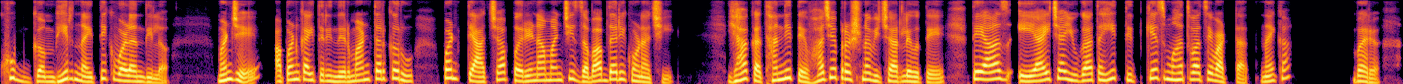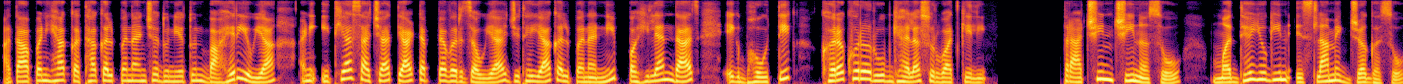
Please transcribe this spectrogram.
खूप गंभीर नैतिक वळण दिलं. म्हणजे आपण काहीतरी निर्माण तर करू पण त्याच्या परिणामांची जबाबदारी कोणाची? ह्या कथांनी तेव्हा जे प्रश्न विचारले होते ते आज एआयच्या युगातही तितकेच महत्त्वाचे वाटतात नाही का? बरं आता आपण ह्या कथाकल्पनांच्या दुनियेतून बाहेर येऊया आणि इतिहासाच्या त्या टप्प्यावर जाऊया जिथे या कल्पनांनी पहिल्यांदाच एक भौतिक खरखुरं रूप घ्यायला सुरुवात केली. प्राचीन चीन असो मध्ययुगीन इस्लामिक जग असो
